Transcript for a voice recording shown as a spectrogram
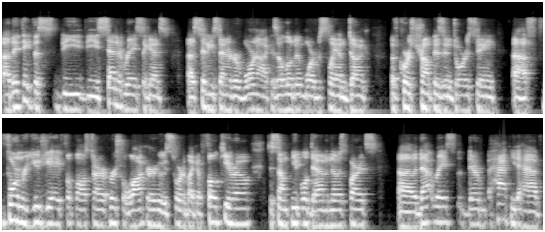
Uh, they think this the the Senate race against uh, sitting Senator Warnock is a little bit more of a slam dunk. Of course, Trump is endorsing uh, former UGA football star Herschel Walker, who is sort of like a folk hero to some people down in those parts. Uh, that race, they're happy to have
